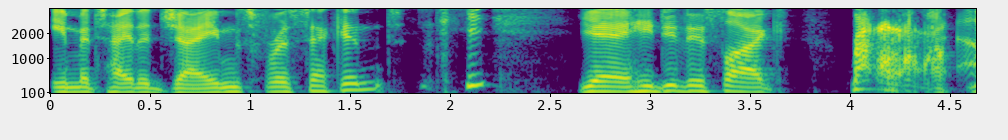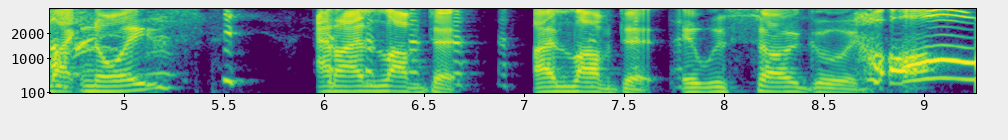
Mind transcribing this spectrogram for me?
imitated James for a second. Yeah, he did this like like noise, and I loved it. I loved it. It was so good. oh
